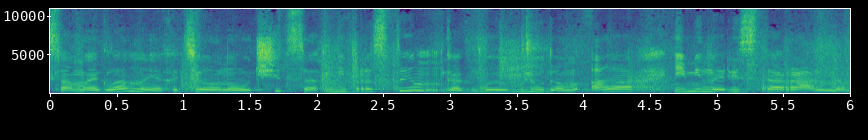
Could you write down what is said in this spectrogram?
Самое главное, я хотела научиться не простым как бы блюдам, а именно ресторанным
